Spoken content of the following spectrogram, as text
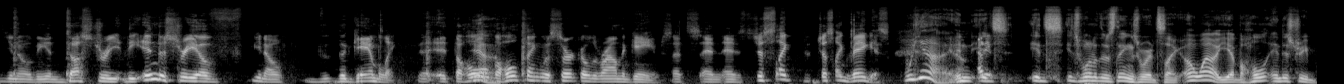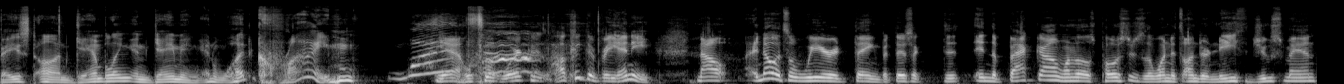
you know the industry the industry of you know the, the gambling. It, the whole Yeah. the whole thing was circled around the games. That's and, and it's just like just like Vegas. Well, yeah, You know, and it's it's it's one of those things where it's like, oh wow, you have a whole industry based on gambling and gaming, and what crime? What? Yeah, wh- where could, how could there be any? Now I know it's a weird thing, but there's a th- in the background one of those posters, the one that's underneath Juice Man.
